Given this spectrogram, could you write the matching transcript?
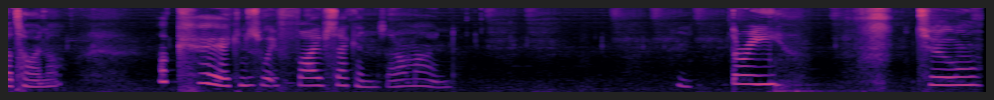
That's how I know. Okay, I can just wait five seconds. I don't mind. Hmm. Three, two,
